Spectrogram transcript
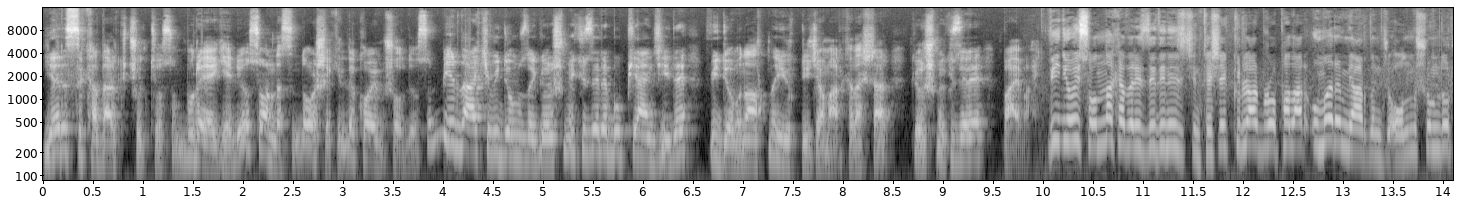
yarısı kadar küçültüyorsun. Buraya geliyor. Sonrasında o şekilde koymuş oluyorsun. Bir dahaki videomuzda görüşmek üzere. Bu PNG'yi de videomun altına yükleyeceğim arkadaşlar. Görüşmek üzere. Bay bay. Videoyu sonuna kadar izlediğiniz için teşekkürler bropalar. Umarım yardımcı olmuşumdur.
